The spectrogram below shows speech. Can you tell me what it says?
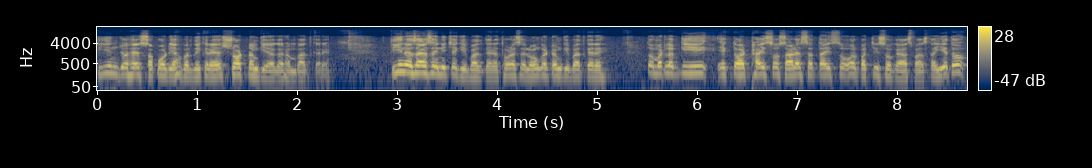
तीन जो है सपोर्ट यहाँ पर दिख रहे हैं शॉर्ट टर्म की अगर हम बात करें। तीन हज़ार से नीचे की बात करें, थोड़े से लॉन्गर टर्म की बात करें तो मतलब कि एक तो अट्ठाईस सौ, साढ़े सत्ताईस सौ और पच्चीस सौ के आसपास का, ये तो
